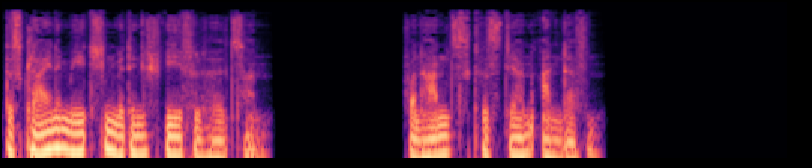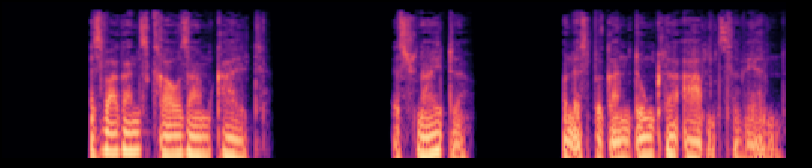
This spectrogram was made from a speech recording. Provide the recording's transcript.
Das kleine Mädchen mit den Schwefelhölzern von Hans Christian Andersen Es war ganz grausam kalt. Es schneite und es begann dunkler Abend zu werden.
